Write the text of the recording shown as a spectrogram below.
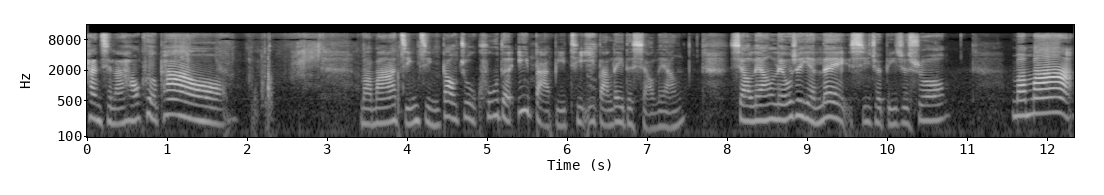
看起来好可怕哦！妈妈紧紧抱住哭得一把鼻涕一把泪的小梁，小梁流着眼泪，吸着鼻子说：“妈妈，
